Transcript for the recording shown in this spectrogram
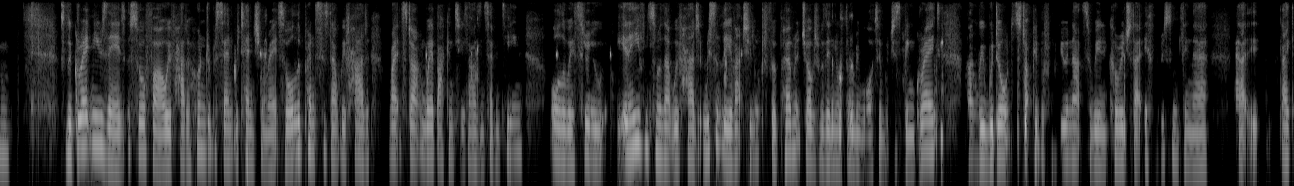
Mm-hmm. So the great news is, so far we've had a 100% retention rate. So all the apprentices that we've had, right starting way back in 2017, all the way through, and even some of that we've had recently have actually looked for permanent jobs within Northumbrian Water, which has been great. And we, we don't stop people from doing that. So we encourage that if there is something there that like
